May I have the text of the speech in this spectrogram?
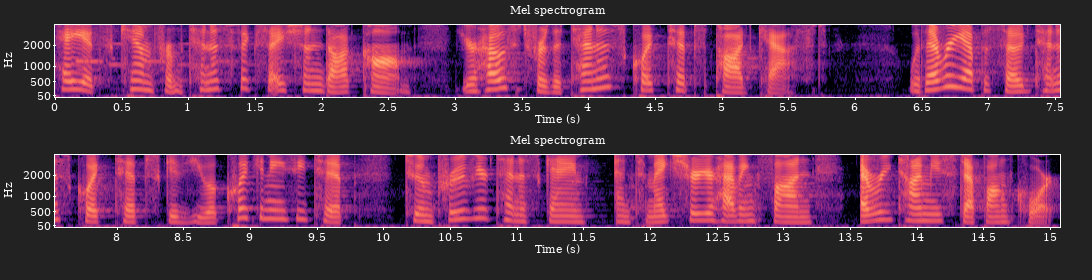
Hey, it's Kim from TennisFixation.com, your host for the Tennis Quick Tips podcast. With every episode, Tennis Quick Tips gives you a quick and easy tip to improve your tennis game and to make sure you're having fun every time you step on court.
